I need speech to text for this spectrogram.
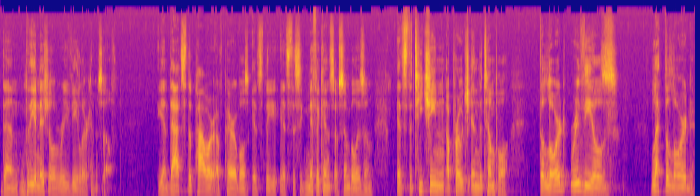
than the initial revealer himself? Again, that's the power of parables. It's the, it's the significance of symbolism. It's the teaching approach in the temple. The Lord reveals, let the Lord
